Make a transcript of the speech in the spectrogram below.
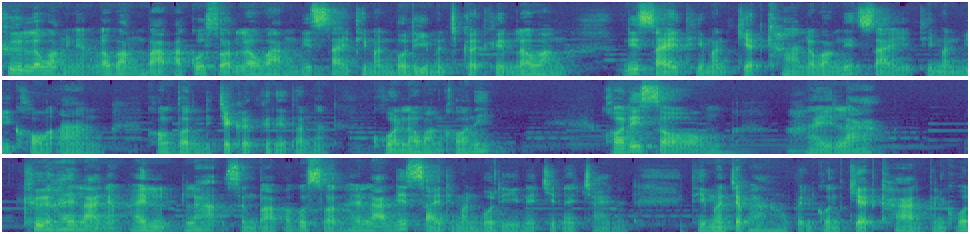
คือระวังอย่างระวังบาปอกุศลระวังนิสัยที่มันบดีมันจะเกิดขึ้นระวัง นิสัยที่มันเกียจค้านระวังนิสัยที่มันมีข้ออ้างของตนนี่จะเกิดขึ้นในตอนนั้น ควรระวังข้อนี้ ข้อที่สองให้ละ คือให้ละอย่างให้ละซึ่งบาปอกุศลให้ละนิสัยที่มันบดีในจิตในใจนั้น ที่มันจะพาเราเป็นคนเกียจคร้านเป็นคน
